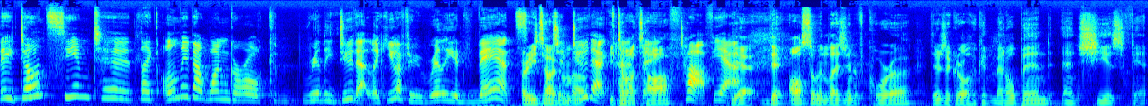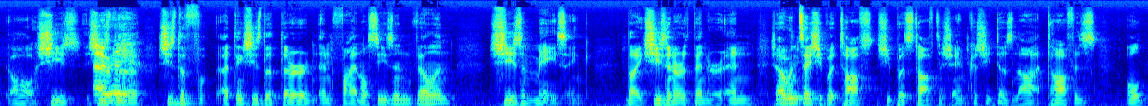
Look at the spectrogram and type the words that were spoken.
they don't seem to like. Only that one girl could really do that. Like you have to be really advanced. Are you talking to about- do that? Are you talking about thing. Toph, yeah. yeah. th- also in Legend of Korra, there's a girl who can metal bend and she is fan. Oh, she's she's Oh, really? the she's the I think she's the third and final season villain. She's amazing. Like she's an earthbender, and I wouldn't say she put Toph she puts Toph to shame because she does not. Toph is old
